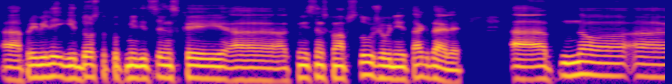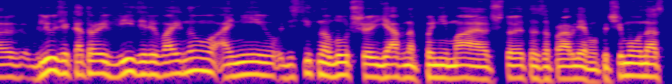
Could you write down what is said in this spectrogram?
э, привилегии доступа к медицинской, э, к медицинскому обслуживанию и так далее. А, но а, люди, которые видели войну, они действительно лучше явно понимают, что это за проблема. Почему у нас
